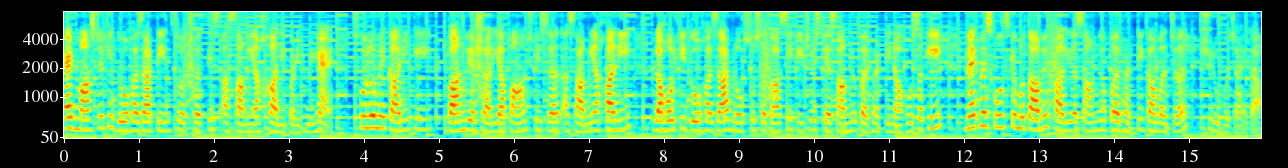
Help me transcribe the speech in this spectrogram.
हेड मास्टर की दो हज़ार तीन सौ छत्तीस असामियाँ खाली पड़ी हुई हैं। स्कूलों में कारी की बानवे अशारिया पाँच फ़ीसद असामियाँ खाली, लाहौर की दो हज़ार नौ सौ सतासी टीचर्स की असामियों पर भर्ती न हो सकी। महकमे स्कूल्स के मुताबिक खाली असामियों पर भर्ती का अमल जल्द शुरू हो जाएगा।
